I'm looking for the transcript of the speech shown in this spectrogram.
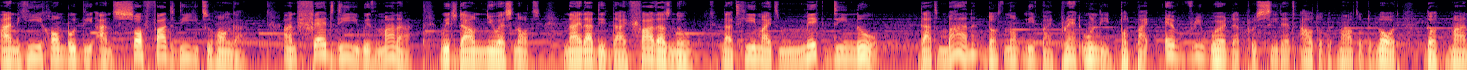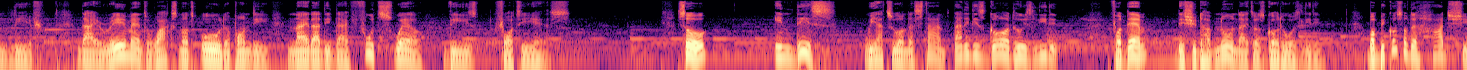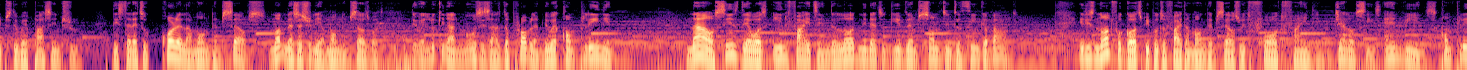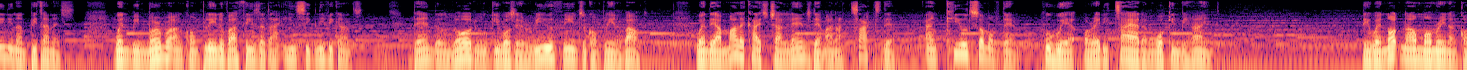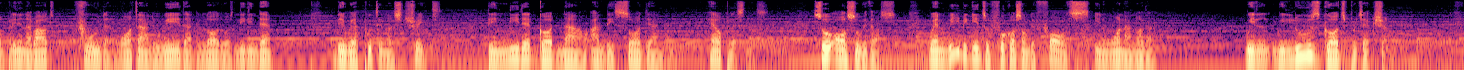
And he humbled thee and suffered thee to hunger and fed thee with manna, which thou knewest not, neither did thy fathers know, that he might make thee know that man doth not live by bread only, but by every word that proceedeth out of the mouth of the Lord doth man live. Thy raiment waxed not old upon thee, neither did thy foot swell these forty years. So, in this, we are to understand that it is God who is leading. For them, they should have known that it was God who was leading. But because of the hardships they were passing through, they started to quarrel among themselves. Not necessarily among themselves, but they were looking at Moses as the problem. They were complaining. Now, since there was infighting, the Lord needed to give them something to think about. It is not for God's people to fight among themselves with fault finding, jealousies, envyings, complaining, and bitterness. When we murmur and complain over things that are insignificant, then the Lord will give us a real thing to complain about. When the Amalekites challenged them and attacked them and killed some of them who were already tired and walking behind, they were not now murmuring and complaining about food and water and the way that the Lord was leading them. They were put in a strait. They needed God now and they saw their helplessness. So also with us. When we begin to focus on the faults in one another, we, we lose God's protection.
